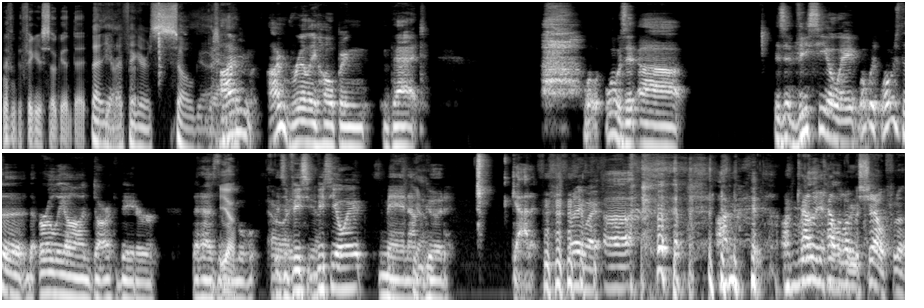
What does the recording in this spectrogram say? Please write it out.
And I think the figure is so good that That yeah, you're that right, figure is so good. Yeah. I'm I'm really hoping that what, what was it? Uh is it VCO8? What was what was the the early on Darth Vader that has the Yeah. removal? Is it 08, VC, yeah. VC08? Man, I'm Yeah. good. Got it. But anyway, uh I'm I'm really Count on the shelf. Look,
